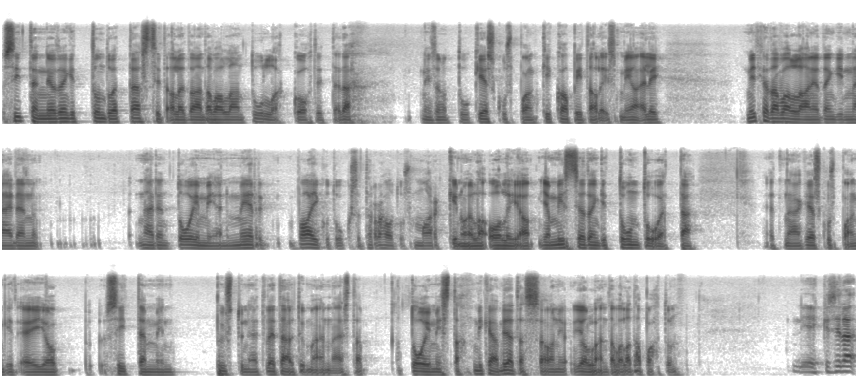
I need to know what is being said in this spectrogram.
sitten jotenkin tuntuu, että tästä sitten aletaan tavallaan tulla kohti tätä niin sanottua keskuspankkikapitalismia, eli mitkä tavallaan jotenkin näiden, näiden toimien mer- vaikutukset rahoitusmarkkinoilla oli ja, ja missä jotenkin tuntuu, että, että nämä keskuspankit ei ole sitten pystyneet vetäytymään näistä toimista. Mikä, mitä tässä on jollain tavalla tapahtunut? Niin ehkä siellä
